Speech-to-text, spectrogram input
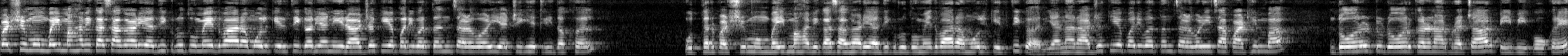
पश्चिम मुंबई महाविकास आघाडी अधिकृत उमेदवार अमोल कीर्तीकर यांनी राजकीय परिवर्तन चळवळ याची घेतली दखल. उत्तर पश्चिम मुंबई महाविकास आघाडी अधिकृत उमेदवार अमोल कीर्तीकर यांना राजकीय परिवर्तन चळवळीचा पाठिंबा डोअर टू डोअर करणार प्रचार पी बी कोकरे.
